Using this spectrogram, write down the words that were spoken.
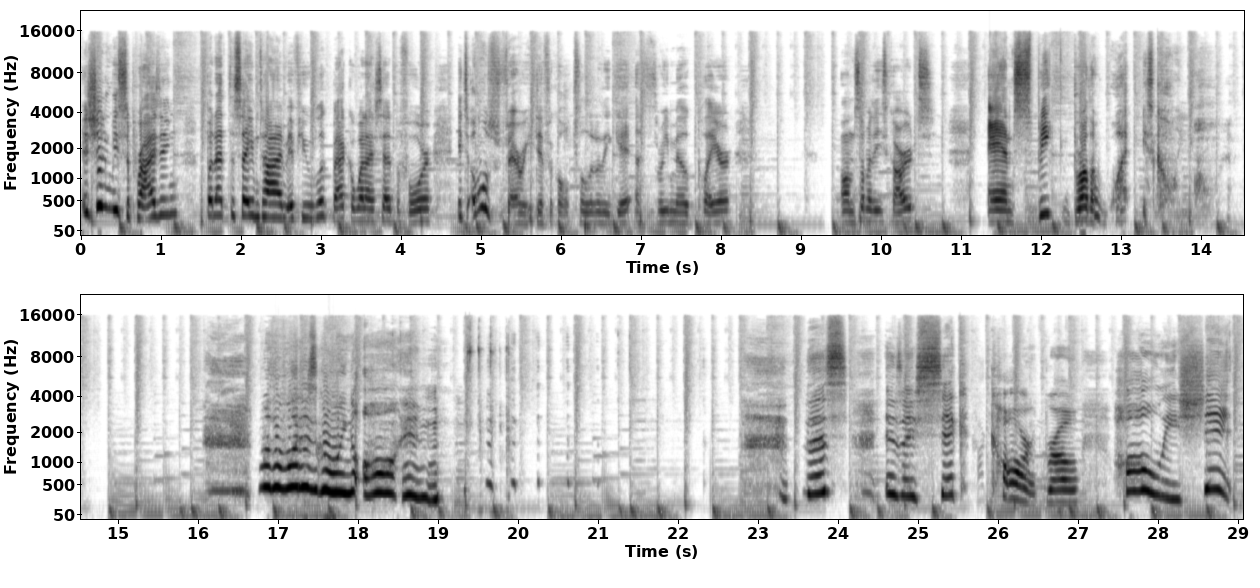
it shouldn't be surprising, but at the same time, if you look back at what I said before, it's almost very difficult to literally get a 3 mil player on some of these cards. And speak, brother, what is going on? brother, what is going on? this is a sick card, bro. Holy shit!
